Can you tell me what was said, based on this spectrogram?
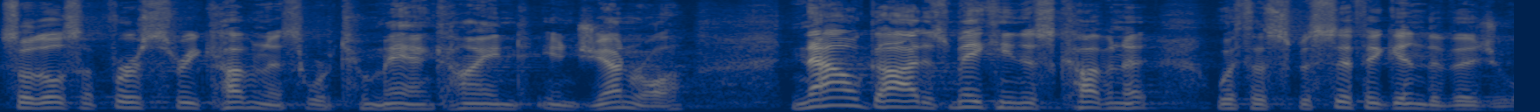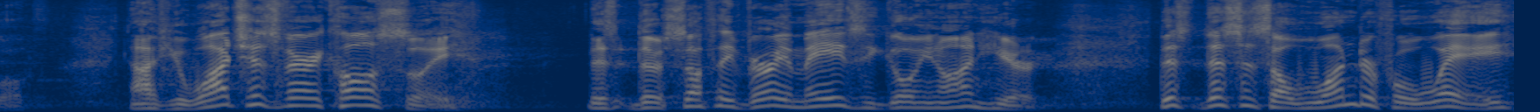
So those first three covenants were to mankind in general. Now God is making this covenant with a specific individual. Now, if you watch this very closely, there's, something very amazing going on here. This, this is a wonderful way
